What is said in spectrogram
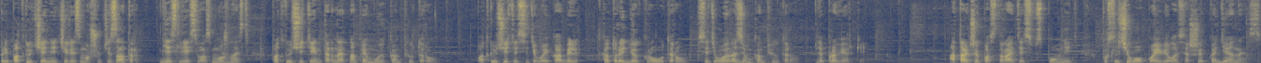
При подключении через маршрутизатор, если есть возможность, подключите интернет напрямую к компьютеру. Подключите сетевой кабель, который идет к роутеру, в сетевой разъем компьютера для проверки. А также постарайтесь вспомнить, после чего появилась ошибка DNS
